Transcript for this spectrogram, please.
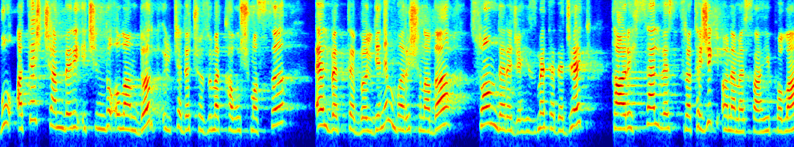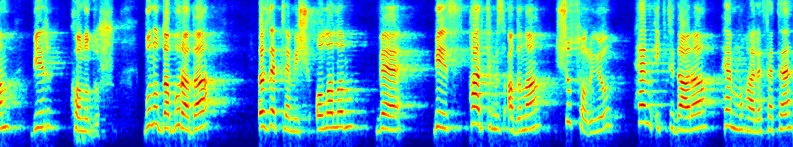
bu ateş çemberi içinde olan dört ülkede çözüme kavuşması elbette bölgenin barışına da son derece hizmet edecek tarihsel ve stratejik öneme sahip olan bir konudur. Bunu da burada özetlemiş olalım ve biz partimiz adına şu soruyu hem iktidara hem muhalefete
